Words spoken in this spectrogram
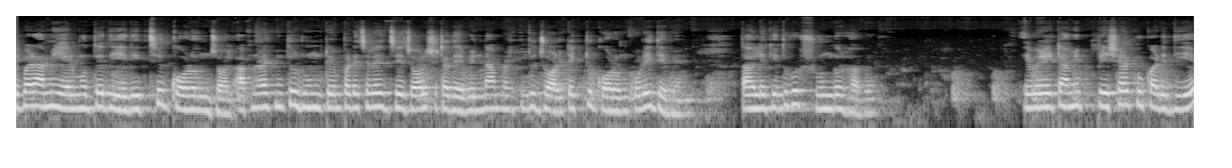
এবার আমি এর মধ্যে দিয়ে দিচ্ছি গরম জল। আপনারা কিন্তু রুম টেম্পারেচারের যে জল সেটা দেবেন না, আপনারা কিন্তু জলটা একটু গরম করেই দেবেন, তাহলে কিন্তু খুব সুন্দর হবে। এবার এটা আমি প্রেশার কুকারে দিয়ে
